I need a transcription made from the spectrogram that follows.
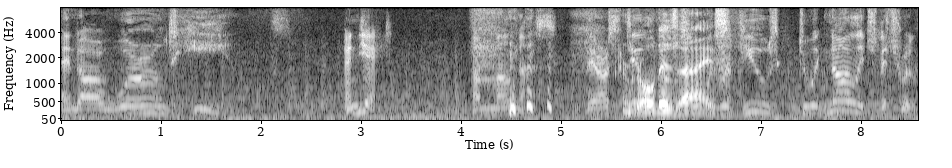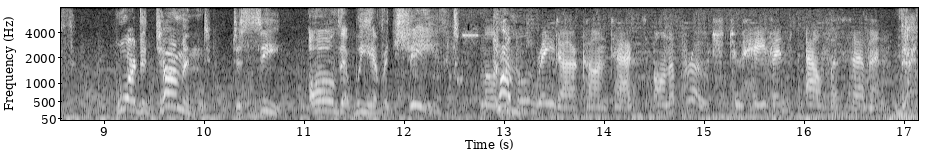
and our world heals. And yet, among us, there are still Rolled his those who eyes. would refuse to acknowledge the truth, who are determined to see all that we have achieved Multiple crumble. radar contacts on approach to Haven Alpha 7. That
